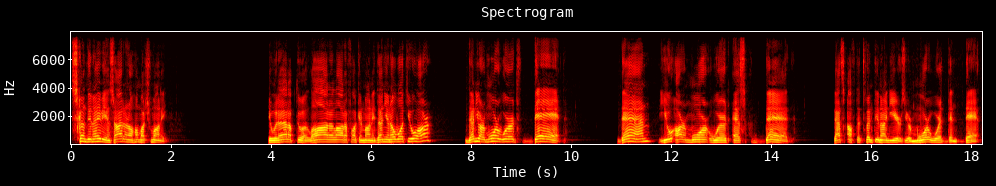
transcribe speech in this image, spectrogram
Scandinavians, I don't know how much money. It would add up to a lot, a lot of fucking money. Then you know what you are? Then you are more worth dead. Then you are more worth as dead. That's after 29 years. You're more worth than dead.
